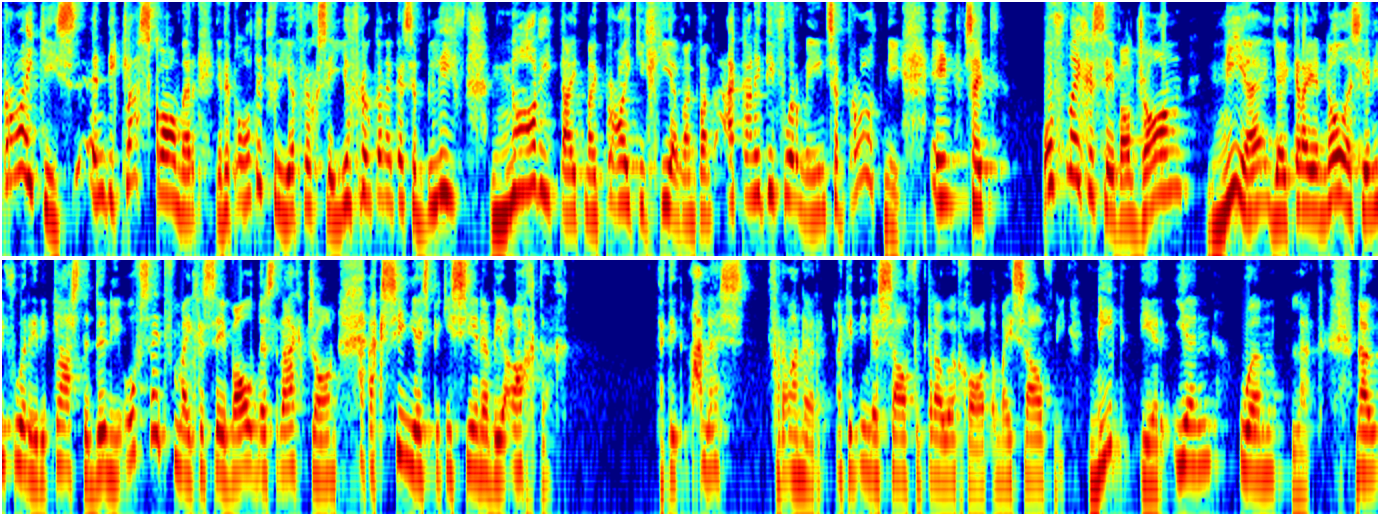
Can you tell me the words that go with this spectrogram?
praatjies in die klaskamer het ek altyd vir die juffrou gesê: "Juffrou, kan ek asseblief na die tyd my praatjie gee want want ek kan net nie voor mense praat nie." En sy het of my gesê, "Wel John, nee, jy kry 'n 0 as jy nie voor hierdie klas te doen nie." Of sy het vir my gesê, "Wel, dis reg John, ek sien jy's bietjie senuweeagtig." Dit het alles verander. Ek het nie meer selfvertroue gehad in myself nie, net deur een oomblik. Nou,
